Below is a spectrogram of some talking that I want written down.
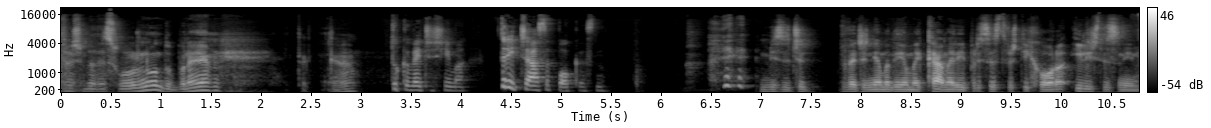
Това ще бъде сложно, добре. Така. Тук вече ще има 3 часа по-късно. Мисля, че вече няма да имаме камери и присъстващи хора или ще са ни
